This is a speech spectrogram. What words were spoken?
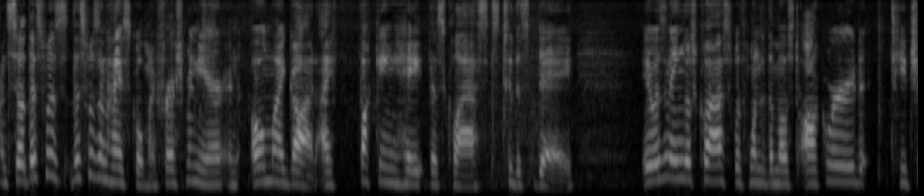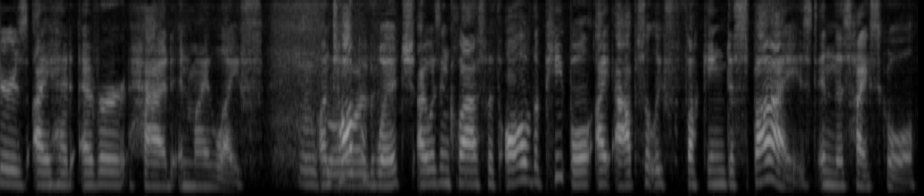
and so this was this was in high school, my freshman year, and oh my god, I fucking hate this class to this day. It was an English class with one of the most awkward teachers I had ever had in my life. Oh, On top of which, I was in class with all of the people I absolutely fucking despised in this high school.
